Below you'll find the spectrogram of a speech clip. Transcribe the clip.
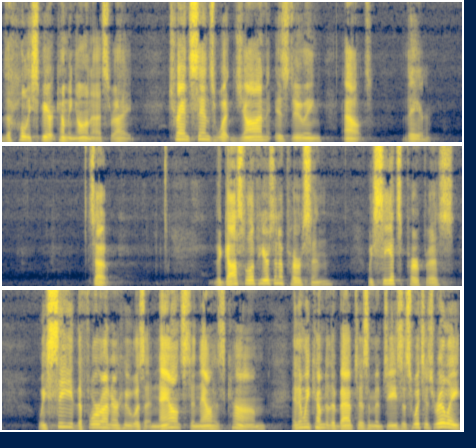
the Holy Spirit coming on us, right, transcends what John is doing out there. So, the gospel appears in a person. We see its purpose. We see the forerunner who was announced and now has come. And then we come to the baptism of Jesus, which is really,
